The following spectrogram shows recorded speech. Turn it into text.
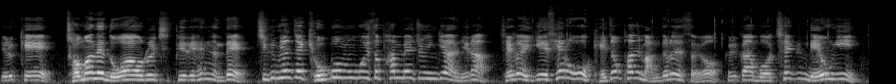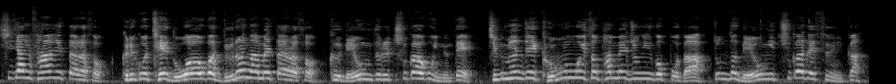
이렇게 저만의 노하우를 집필을 했는데 지금 현재 교보 문고에서 판매 중인 게 아니라 제가 이게 새로 개정판을 만들어냈어요. 그러니까 뭐 책 내용이 시장 상황에 따라서 그리고 제 노하우가 늘어남에 따라서 그 내용들을 추가하고 있는데 지금 현재 교보문고에서 판매 중인 것보다 좀 더 내용이 추가됐으니까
